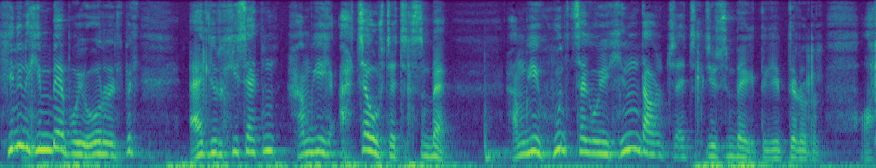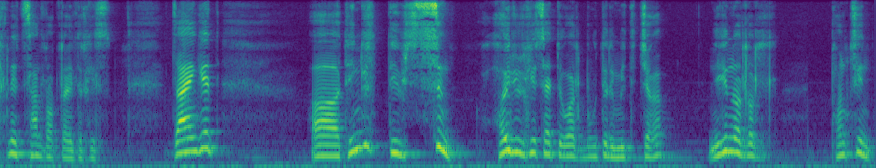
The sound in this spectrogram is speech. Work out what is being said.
хин нь хинбэ буюу өөрөөр хэлбэл аль ерхий сайд нь хамгийн ачаа үрч ажилласан бай. Хамгийн хүнд цаг үеийг хин давж ажиллаж ирсэн бай гэдэг эвдэр бол олон нийт санал бодлоо илэрхийлсэн. За ингээд тэнгэрт дэвссэн хоёр ерхий сайдыг бол бүгдээр мэдж байгаа. Нэг нь бол тунцгийн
